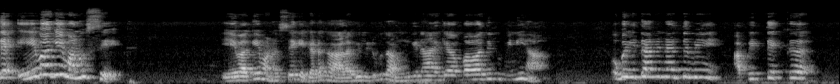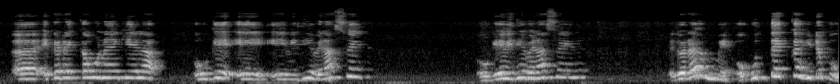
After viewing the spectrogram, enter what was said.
දැන් ඒ වගේ මිනිස්සෙක් ඒ වගේ මිනිස්සෙක් එකට කාලා බිලිටපු තමුන්ගේ නායකයා පාවා දීපු මිනිහා ඔබ හිතන්නේ නැද්ද මේ අපිත් එක්ක එකට එක්ක වුණයි කියලා ඔහුගේ ඒ ඒ විදිය වෙනස් වෙයිද? ඔහුගේ විදිය වෙනස් වෙයිද? එතකොට මේ ඔහුත් එක්ක හිටපු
